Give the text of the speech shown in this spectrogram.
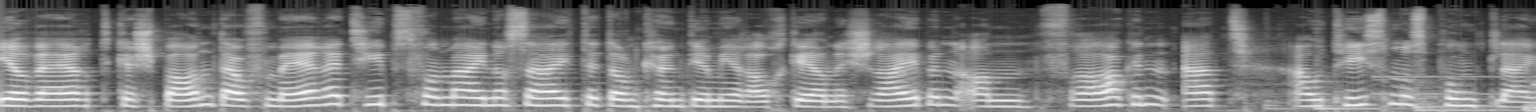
Ihr werdet gespannt auf mehrere Tipps von meiner Seite, dann könnt ihr mir auch gerne schreiben an fragen at autismus.live.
